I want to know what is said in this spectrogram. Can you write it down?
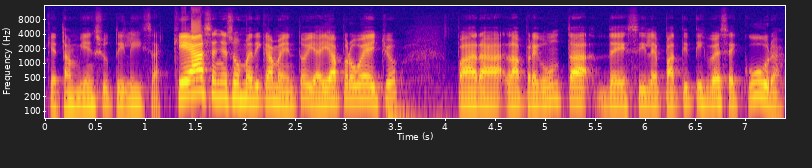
que también se utiliza. ¿Qué hacen esos medicamentos? Y ahí aprovecho para la pregunta de si la hepatitis B se cura.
